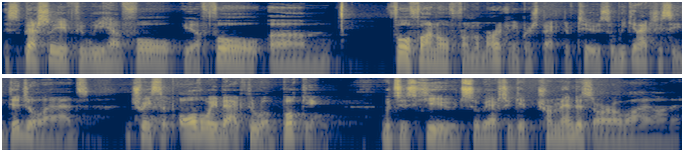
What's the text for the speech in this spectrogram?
especially if we have full we have full um, full funnel from a marketing perspective too. So we can actually see digital ads, trace them all the way back through a booking which is huge. So we actually get tremendous ROI on it.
